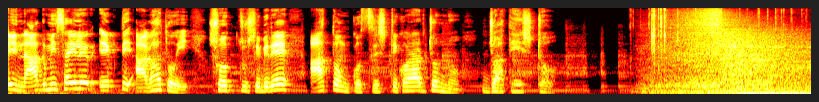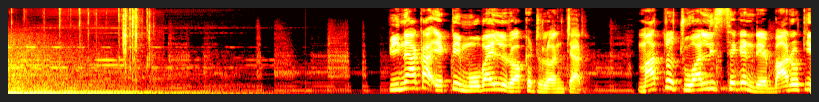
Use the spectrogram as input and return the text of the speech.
এই নাগ মিসাইলের একটি আঘাতই শত্রু শিবিরে আতঙ্ক সৃষ্টি করার জন্য যথেষ্ট। পিনাকা একটি মোবাইল রকেট লঞ্চার। মাত্র চুয়াল্লিশ সেকেন্ডে বারোটি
